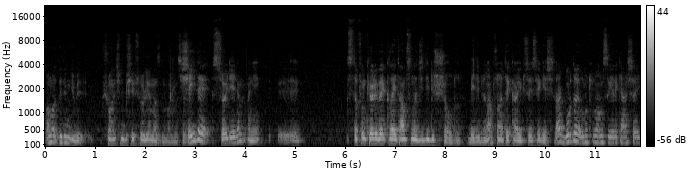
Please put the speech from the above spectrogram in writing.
Ama dediğim gibi şu an için bir şey söyleyemezdim ben mesela. Şeyi de söyleyelim hani e, Stephen Curry ve Klay Thompson'da ciddi düşüş oldu belli bir dönem. Sonra tekrar yükselişe geçtiler. Burada unutulmaması gereken şey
